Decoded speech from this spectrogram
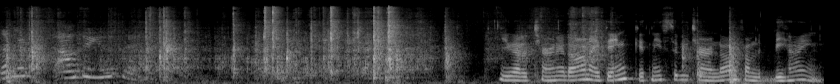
Let me, I want to use it. You gotta turn it on, I think. It needs to be turned on from the behind.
